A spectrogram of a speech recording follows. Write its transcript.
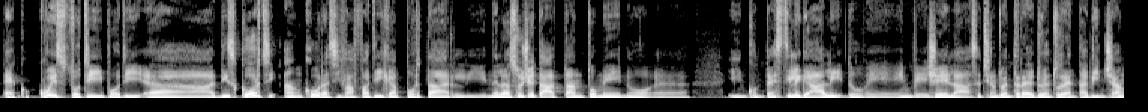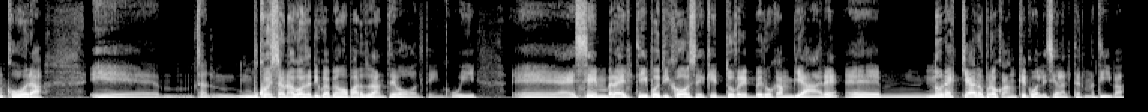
Ecco, questo tipo di uh, discorsi ancora si fa fatica a portarli nella società, tantomeno eh, in contesti legali dove invece la sezione 230 vince ancora e, cioè, questa è una cosa di cui abbiamo parlato tante volte, in cui eh, sembra il tipo di cose che dovrebbero cambiare. Eh, non è chiaro però anche quale sia l'alternativa,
